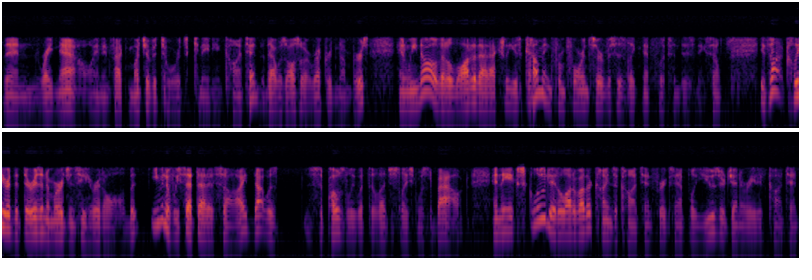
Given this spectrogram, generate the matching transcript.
than right now, and in fact, much of it towards Canadian content. That was also at record numbers, and we know that a lot of that actually is coming from foreign services like Netflix and Disney. So, it's not clear that there is an emergency here at all. But even if we set that aside, that was supposedly what the legislation was about. And they excluded a lot of other kinds of content, for example, user generated content,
